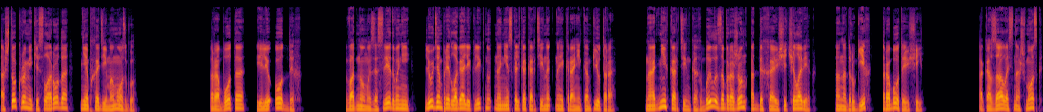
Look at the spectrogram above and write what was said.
А что кроме кислорода необходимо мозгу? Работа или отдых? В одном из исследований людям предлагали кликнуть на несколько картинок на экране компьютера. На одних картинках был изображен отдыхающий человек, а на других — работающий. Оказалось, наш мозг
